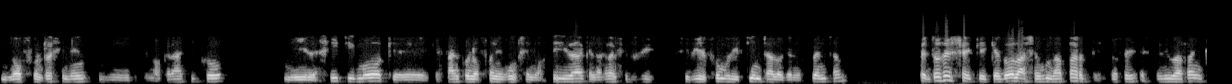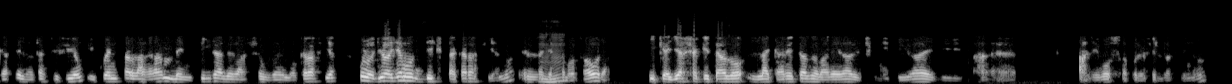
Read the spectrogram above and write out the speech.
no fue un régimen ni democrático ni legítimo, que, que Franco no fue ningún genocida, que la guerra civil- fue muy distinta a lo que nos cuentan. Entonces se que quedó la segunda parte. Entonces este libro arranca en la transición y cuenta la gran mentira de la pseudodemocracia. Bueno, yo la llamo dictacracia, ¿no? En la que estamos ahora. Y que ya se ha quitado la careta de manera definitiva y eh, alevosa, por decirlo así, ¿no?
